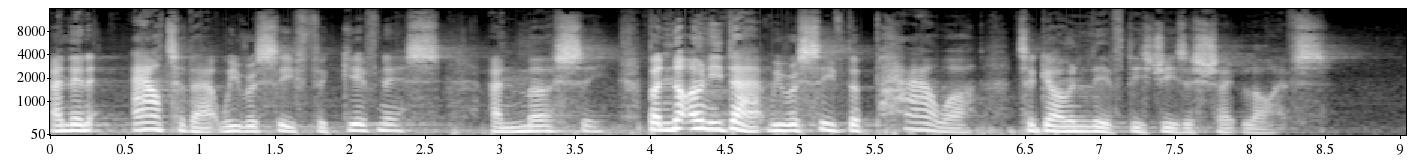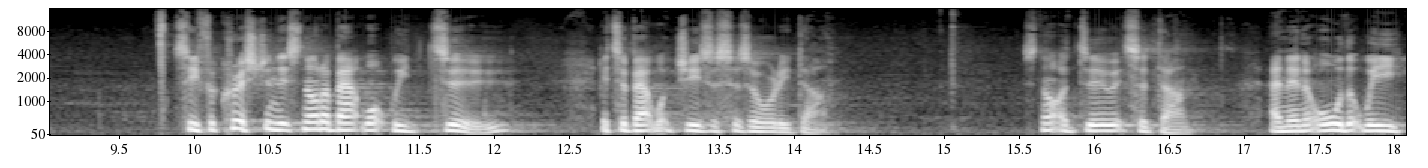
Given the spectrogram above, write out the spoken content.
and then out of that, we receive forgiveness and mercy. But not only that, we receive the power to go and live these Jesus shaped lives. See, for Christians, it's not about what we do, it's about what Jesus has already done. It's not a do, it's a done. And then all that we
